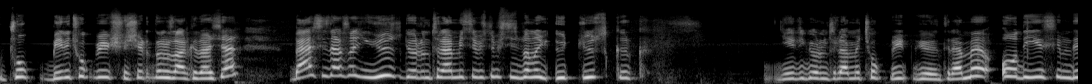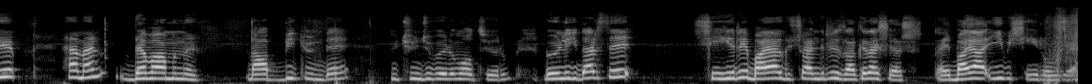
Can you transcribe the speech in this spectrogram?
Bu çok beni çok büyük şaşırttınız arkadaşlar. Ben sizden sadece 100 görüntülenme istemiştim. Siz bana 340 7 görüntülenme çok büyük bir görüntülenme. O değil şimdi hemen devamını. Daha bir günde 3. bölümü atıyorum. Böyle giderse şehri bayağı güçlendiririz arkadaşlar. Yani bayağı iyi bir şehir olacak.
